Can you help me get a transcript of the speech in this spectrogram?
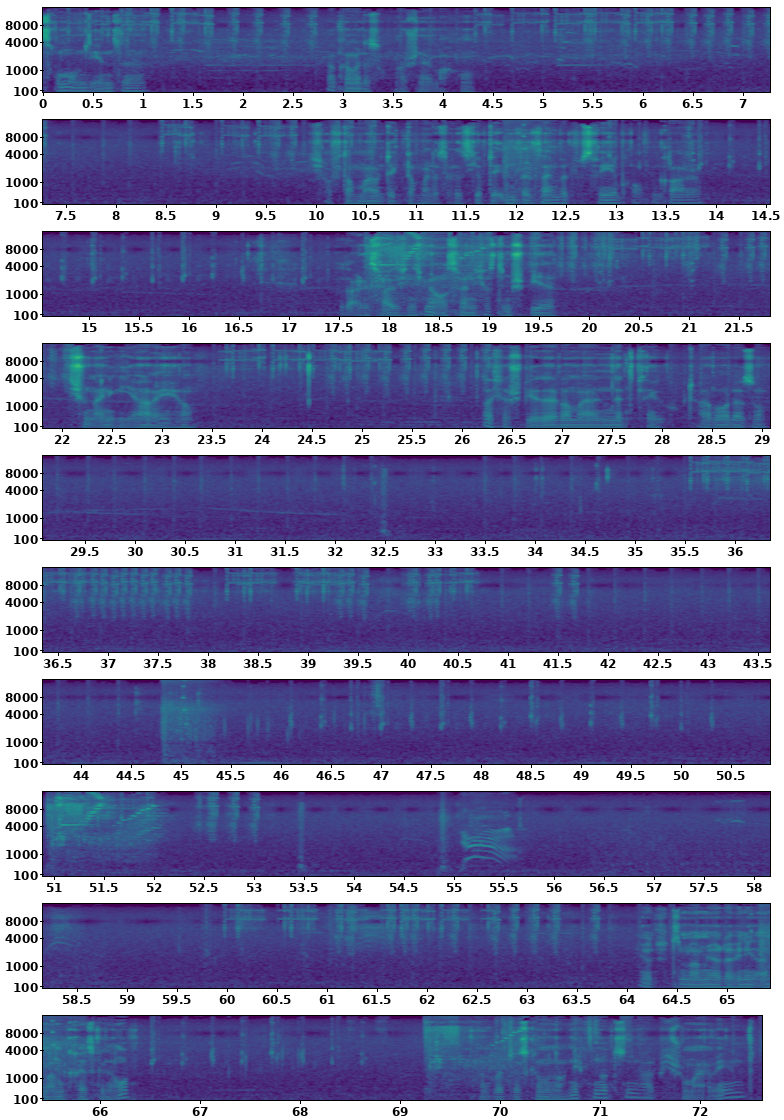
ganz rum um die Insel. Dann können wir das auch mal schnell machen. Ich hoffe doch mal und denke doch mal, dass alles hier auf der Insel sein wird, was wir hier brauchen gerade. Also alles weiß ich nicht mehr auswendig aus dem Spiel. Ist schon einige Jahre her. Dass ich das Spiel selber mal im Let's Play geguckt habe oder so. Ja, jetzt sind wir mehr oder weniger Kreis gelaufen. Na gut, das kann man noch nicht benutzen, habe ich schon mal erwähnt.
